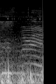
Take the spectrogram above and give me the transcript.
His name.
